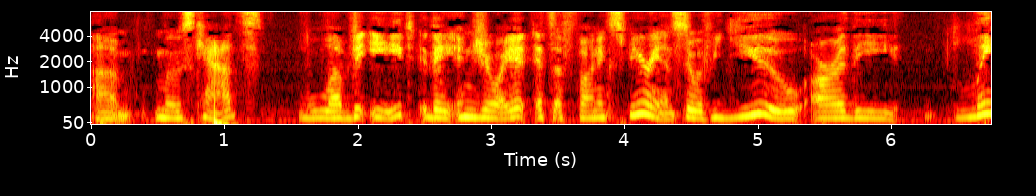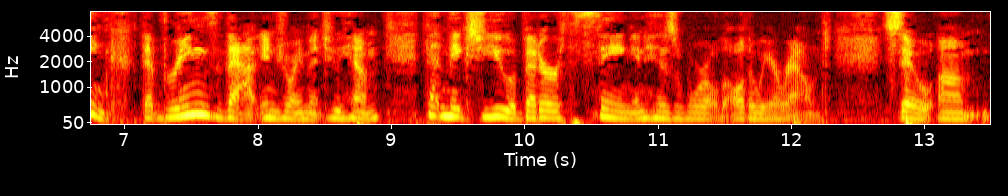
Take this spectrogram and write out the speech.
Um, most cats love to eat. They enjoy it. It's a fun experience. So if you are the link that brings that enjoyment to him, that makes you a better thing in his world all the way around. So um,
